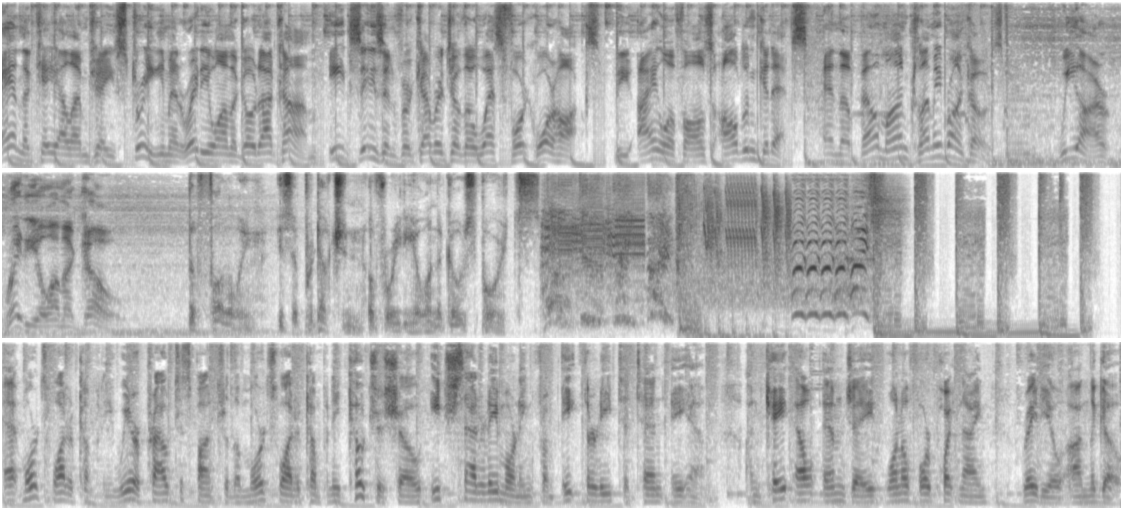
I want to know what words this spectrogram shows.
and the KLMJ stream at radioonthego.com each season for coverage of the West Fork Warhawks, the Iowa Falls Alden Cadets, and the Belmond Klemme Broncos. We are Radio on the Go. The following is a production of Radio on the Go Sports. One, two, three, At Mort's Water Company, we are proud to sponsor the Mort's Water Company Coaches Show each Saturday morning from 8:30 to 10 a.m. on KLMJ 104.9 Radio on the Go.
